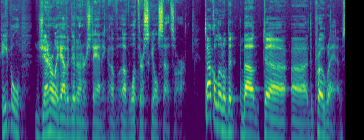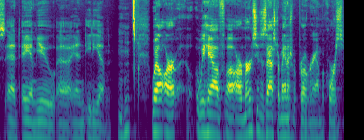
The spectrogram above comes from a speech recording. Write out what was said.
people generally have a good understanding of, of what their skill sets are. Talk a little bit about uh, uh, the programs at AMU uh, and EDM. Mm-hmm. Well, our we have uh, our emergency disaster management program. Of course,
